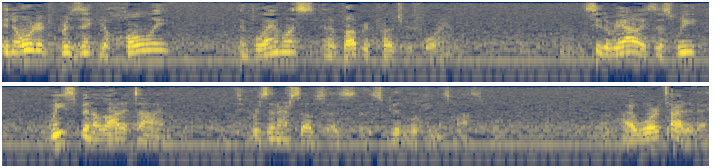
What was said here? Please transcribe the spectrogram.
in order to present you holy and blameless and above reproach before him. See, the reality is this we, we spend a lot of time to present ourselves as, as good looking as possible. I wore a tie today,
